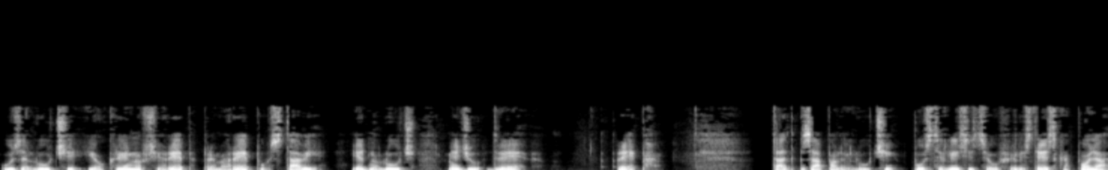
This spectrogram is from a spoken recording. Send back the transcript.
uze luči i okrenuši rep prema repu, stavi jednu luč među dve repa. Tad zapali luči, pusti lisice u filistejska polja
